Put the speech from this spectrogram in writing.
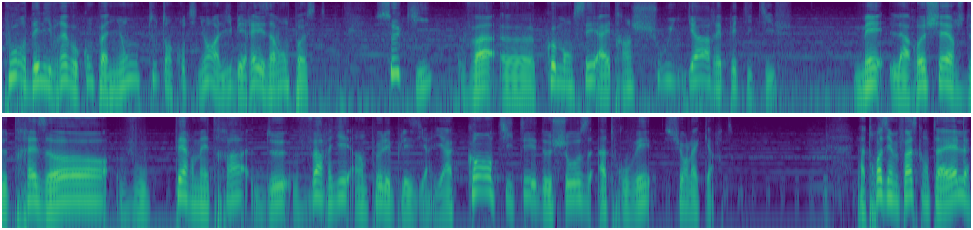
pour délivrer vos compagnons tout en continuant à libérer les avant-postes. Ce qui va commencer à être un chouïa répétitif, mais la recherche de trésors vous permettra de varier un peu les plaisirs. Il y a quantité de choses à trouver sur la carte. La troisième phase, quant à elle,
